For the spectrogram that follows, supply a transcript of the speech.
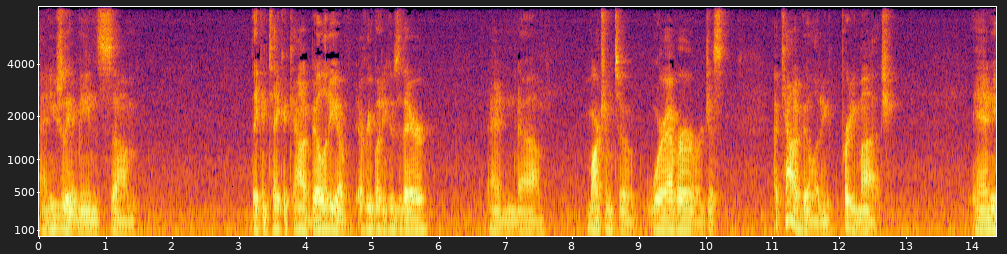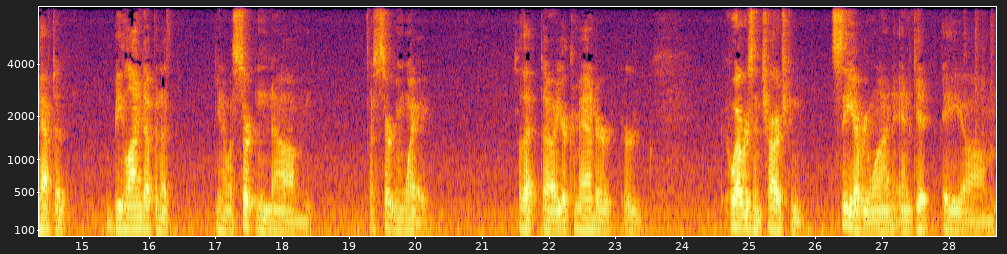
And usually it means um, they can take accountability of everybody who's there and um, march them to wherever or just accountability, pretty much. And you have to be lined up in a, you know, a certain um, a certain way, so that uh, your commander or whoever's in charge can see everyone and get a um,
